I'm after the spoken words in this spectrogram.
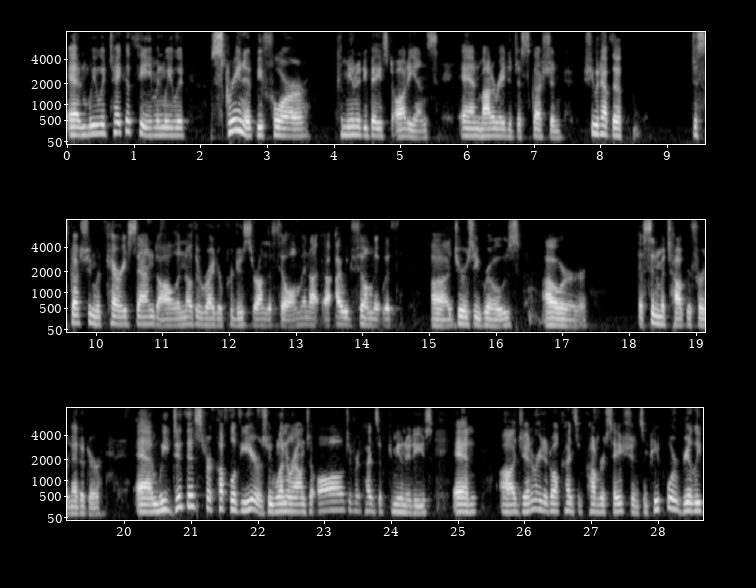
And we would take a theme and we would screen it before community based audience and moderated discussion. She would have the discussion with Carrie Sandahl, another writer producer on the film, and I, I would film it with uh, Jerzy Rose, our cinematographer and editor. And we did this for a couple of years. We went around to all different kinds of communities and uh, generated all kinds of conversations, and people were really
